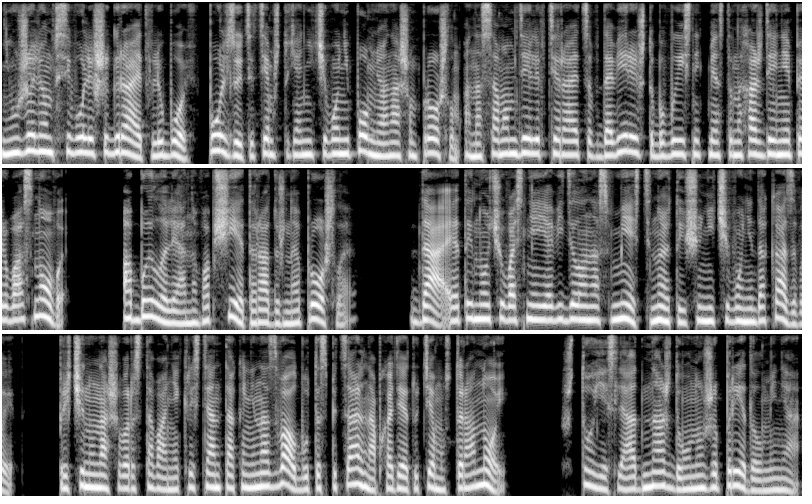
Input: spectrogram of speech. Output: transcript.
Неужели он всего лишь играет в любовь, пользуется тем, что я ничего не помню о нашем прошлом, а на самом деле втирается в доверие, чтобы выяснить местонахождение первоосновы? А было ли оно вообще, это радужное прошлое? Да, этой ночью во сне я видела нас вместе, но это еще ничего не доказывает. Причину нашего расставания Кристиан так и не назвал, будто специально обходя эту тему стороной. Что, если однажды он уже предал меня?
